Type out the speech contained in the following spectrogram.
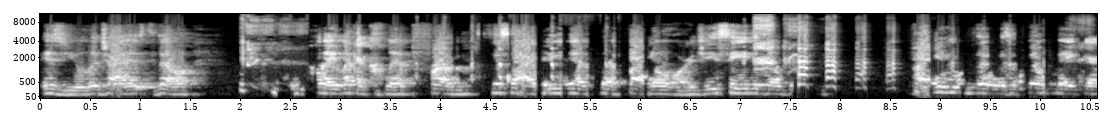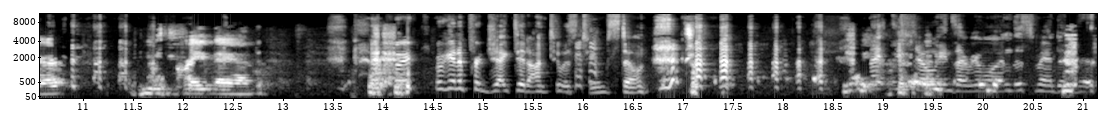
is eulogized, they'll play like a clip from Society of the final orgy scene. And they'll be, Brian Yuzna was a filmmaker. He was a great man. we're, we're gonna project it onto his tombstone. Nightly showings, everyone. This man did this.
